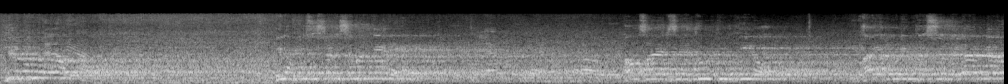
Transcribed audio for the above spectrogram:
Y una unidad. Y las posiciones se mantienen. Vamos a ver si el este giro hay una impresión de.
